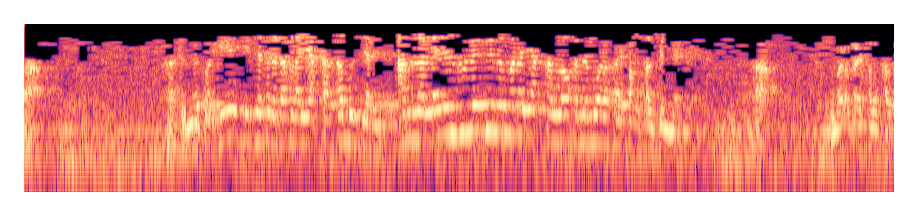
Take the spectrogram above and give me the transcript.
waaw parce que ko géej gi defe ne daf la yàqal amul jariñ am na leneen lu la gën a mën a yàqal loo xam ne moo la koy fanqal fi mu nekk waaw moo la koy fanqal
